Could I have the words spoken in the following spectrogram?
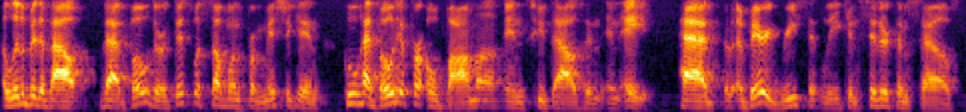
A little bit about that voter. This was someone from Michigan who had voted for Obama in 2008, had uh, very recently considered themselves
